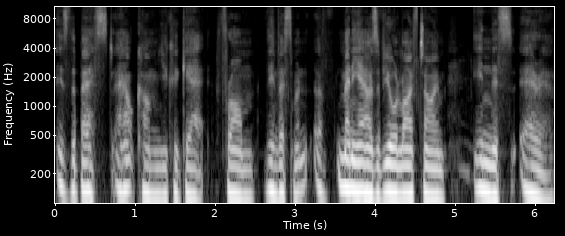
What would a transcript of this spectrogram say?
is the best outcome you could get from the investment of many hours of your lifetime in this area?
